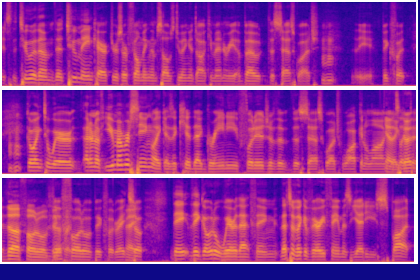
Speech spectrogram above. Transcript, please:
It's the two of them. The two main characters are filming themselves doing a documentary about the Sasquatch, Mhm. the Bigfoot, Mm-hmm. going to where I don't know if you remember seeing like as a kid that grainy footage of the, the Sasquatch walking along. Yeah, like, It's the, the photo of Bigfoot. the Bigfoot. photo of Bigfoot, right? Right. So they they go to where that thing. That's a, like a very famous Yeti spot.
